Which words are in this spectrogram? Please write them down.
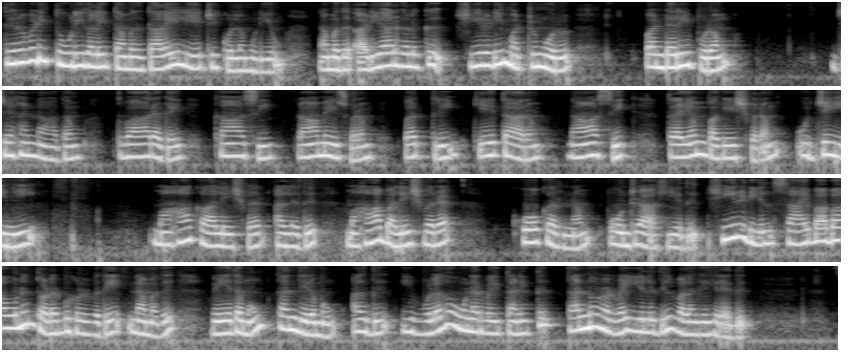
திருவடி தூளிகளை தமது தலையில் ஏற்றிக்கொள்ள முடியும். நமது அடியார்களுக்கு ஷீரடி மற்றும் ஒரு பண்டரிபுரம் ஜெகநாதம் துவாரகை காசி ராமேஸ்வரம் பத்ரி கேதாரம் நாசிக் திரையம்பகேஸ்வரம் உஜ்ஜயினி மகாகாலேஸ்வர் அல்லது மகாபலேஸ்வர கோகர்ணம் போன்று ஆகியது. ஷீரடியில் சாய்பாபாவுடன் தொடர்பு கொள்வதே நமது வேதமும் தந்திரமும். அது இவ்வுலக உணர்வை தனித்து தன்னுணர்வை எளிதில் வழங்குகிறது.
